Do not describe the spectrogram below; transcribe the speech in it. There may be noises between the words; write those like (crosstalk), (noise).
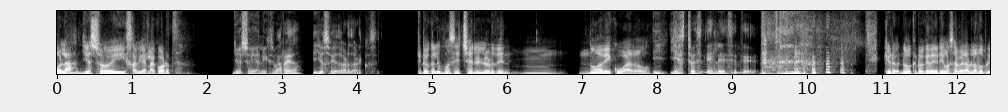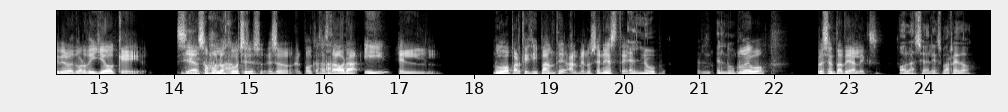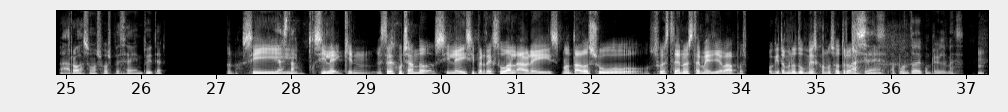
Hola, yo soy Javier Lacorte. Yo soy Alex Barredo. Y yo soy Eduardo Arcos. Creo que lo hemos hecho en el orden mm, no adecuado. Y, y esto es LST. (laughs) Creo, no, creo que deberíamos haber hablado primero Eduardo y yo, que Sí, ya somos los que hemos hecho eso, eso, el podcast hasta Ajá. ahora, y el nuevo participante, al menos en este, El noob. el, el número. nuevo. Preséntate, Alex. Hola, soy Alex Barredo. Arroba somos en Twitter. Bueno, si, Ya está. si le- quien esté escuchando, si leéis hipertextual, habréis notado su, su estreno este mes. Lleva pues poquito menos de un mes con nosotros. Así Sí. es, a punto de cumplir el mes. Mm.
